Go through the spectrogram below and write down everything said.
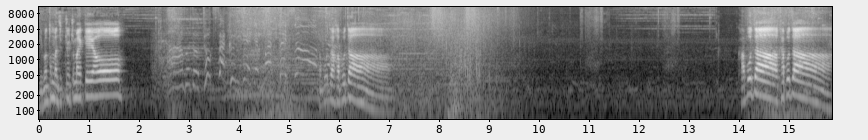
이번 턴만 집중 좀 할게요. 가보자 가보자 가보자 가보자.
